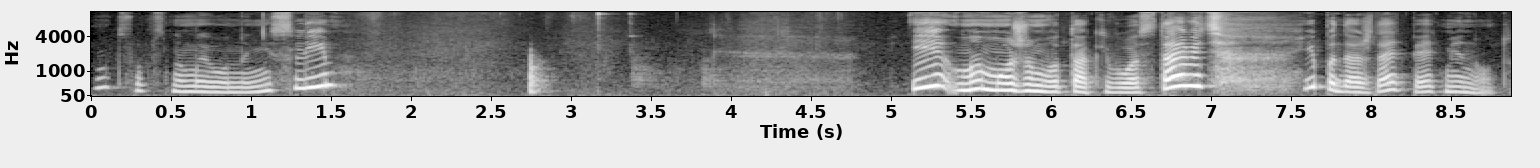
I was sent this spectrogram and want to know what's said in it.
Вот, собственно, мы его нанесли. И мы можем вот так его оставить и подождать 5 минут.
